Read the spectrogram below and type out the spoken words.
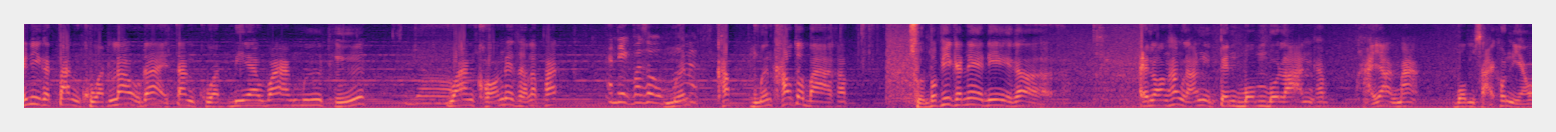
อ้นี่ก็ตั้งขวดเหล้าได้ ตั้งขวดเบียร์วางมือถือสุดยอดวางของได้สารพัดอเนกประสงค์เหมือนมากครับเหมือนเคาน์เตอร์บาร์ครับ ส่วนพระพิคเนตนี่ก็ไอ้รองข้างหลังนี่เป็นบมโบราณครับ หายากมากบมสายข้าวเหนียว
